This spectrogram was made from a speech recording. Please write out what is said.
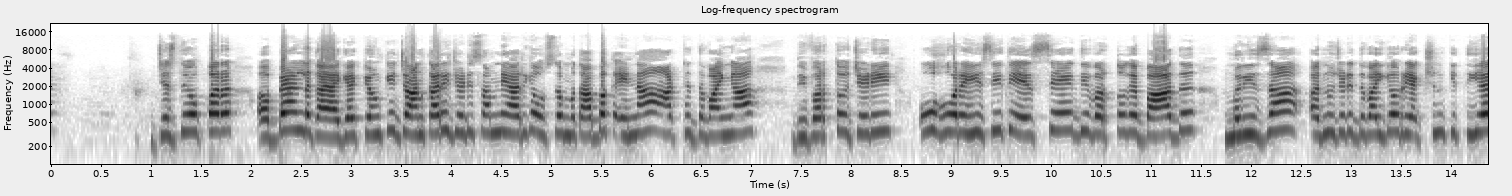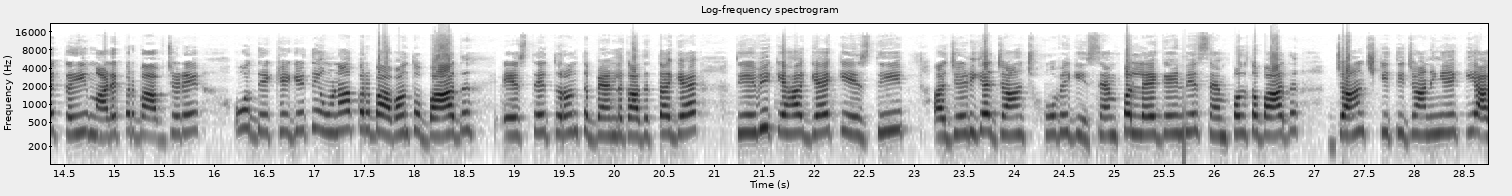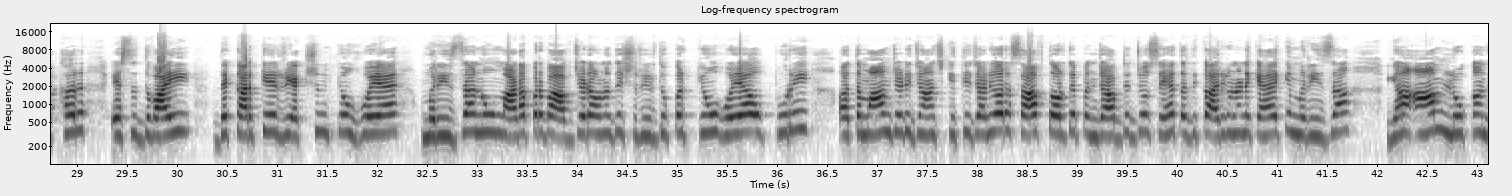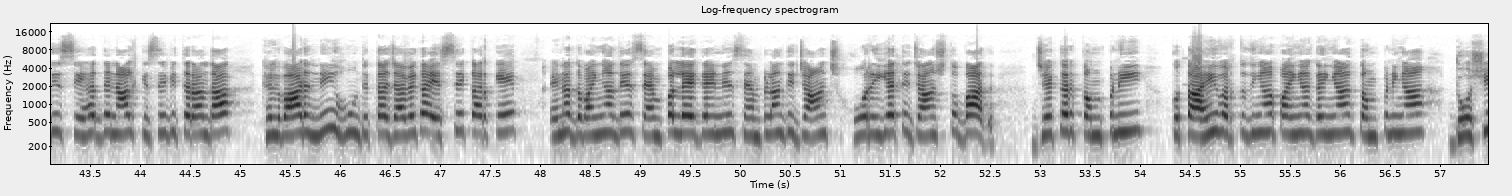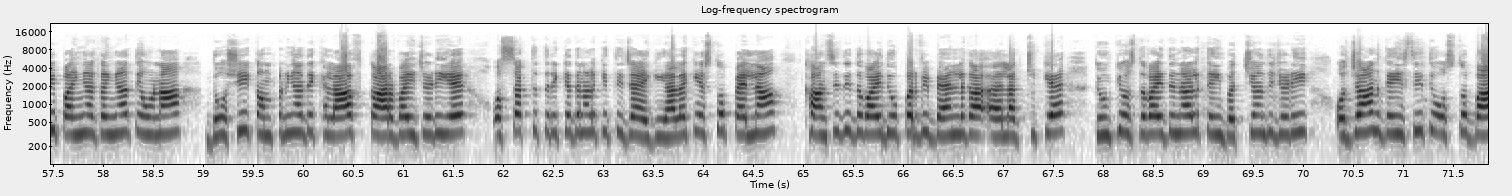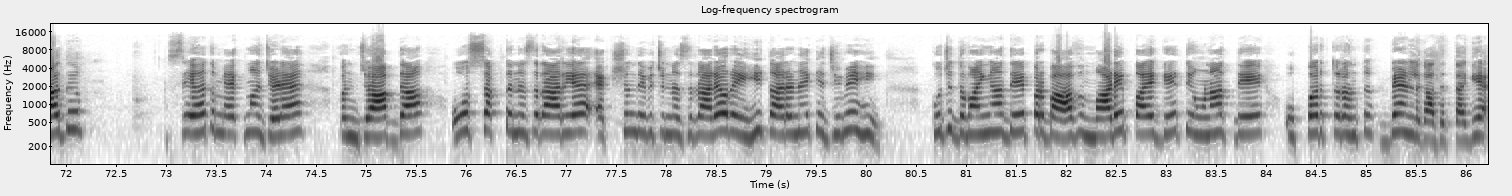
ਜਿਸ ਦੇ ਉੱਪਰ ਬੈਨ ਲਗਾਇਆ ਗਿਆ ਕਿਉਂਕਿ ਜਾਣਕਾਰੀ ਜਿਹੜੀ ਸਾਹਮਣੇ ਆ ਰਹੀ ਹੈ, ਉਸ ਦੇ ਮੁਤਾਬਕ ਇਹਨਾਂ 8 ਦਵਾਈਆਂ ਦੀ ਵਰਤੋਂ ਜਿਹੜੀ ਉਹ ਹੋ ਰਹੀ ਸੀ ਤੇ ਇਸੇ ਦੀ ਵਰਤੋਂ ਦੇ ਬਾਅਦ ਮਰੀਜ਼ਾਂ ਨੂੰ ਜਿਹੜੀ ਦਵਾਈ ਹੈ, ਉਹ ਰਿਐਕਸ਼ਨ ਕੀਤੀ ਹੈ। ਕਈ ਮਾੜੇ ਪ੍ਰਭਾਵ ਜਿਹੜੇ ਉਹ ਦੇਖੇ ਗਏ ਤੇ ਉਹਨਾਂ ਪ੍ਰਭਾਵਾਂ ਤੋਂ ਬਾਅਦ ਇਸ ਤੇ ਤੁਰੰਤ ਬੈਨ ਲਗਾ ਦਿੱਤਾ ਗਿਆ ਤੇ ਇਹ ਵੀ ਕਿਹਾ ਗਿਆ ਕਿ ਇਸ ਦੀ ਜਿਹੜੀ ਹੈ ਜਾਂਚ ਹੋਵੇਗੀ। ਸੈਂਪਲ ਲਏ ਗਏ ਨੇ। ਸੈਂਪਲ ਤੋਂ ਬਾਅਦ ਜਾਂਚ ਕੀਤੀ ਜਾਣੀ ਹੈ ਕਿ ਆਖਰ ਇਸ ਦਵਾਈ ਦੇ ਕਰਕੇ ਰਿਐਕਸ਼ਨ ਕਿਉਂ ਹੋਇਆ ਮਰੀਜ਼ਾਂ ਨੂੰ ਮਾੜਾ ਪ੍ਰਭਾਵ ਜਿਹੜਾ ਉਹਨਾਂ ਦੇ ਸਰੀਰ ਦੇ ਉੱਪਰ ਕਿਉਂ ਹੋਇਆ ਉਹ ਪੂਰੀ ਅ, ਤਮਾਮ ਜਿਹੜੀ ਜਾਂਚ ਕੀਤੀ ਜਾਣੀ ਔਰ ਸਾਫ਼ ਤੌਰ ਤੇ ਪੰਜਾਬ ਦੇ ਜੋ ਸਿਹਤ ਅਧਿਕਾਰੀ ਉਹਨਾਂ ਨੇ ਕਿਹਾ ਹੈ ਕਿ ਮਰੀਜ਼ਾਂ ਜਾਂ ਆਮ ਲੋਕਾਂ ਦੀ ਸਿਹਤ ਦੇ ਨਾਲ ਕਿਸੇ ਵੀ ਤਰ੍ਹਾਂ ਦਾ ਖਿਲਵਾੜ ਨਹੀਂ ਹੋਣ ਦਿੱਤਾ ਜਾਵੇਗਾ। ਇਸੇ ਕਰਕੇ ਇਹਨਾਂ ਦਵਾਈਆਂ ਦੇ ਸੈਂਪਲ ਲਏ ਗਏ ਨੇ ਸੈਂਪਲਾਂ ਦੀ ਜਾਂਚ ਹੋ ਰਹੀ ਹੈ ਤੇ ਜਾਂਚ ਤੋਂ ਬਾਅਦ ਜੇਕਰ ਕੰਪਨੀ ਕੋਤਾਹੀ ਵਰਤਦੀਆਂ ਪਾਈਆਂ ਗਈਆਂ ਕੰਪਨੀਆਂ, ਦੋਸ਼ੀ ਪਾਈਆਂ ਗਈਆਂ ਤੇ ਉਹਨਾਂ ਦੋਸ਼ੀ ਕੰਪਨੀਆਂ ਦੇ ਖਿਲਾਫ ਕਾਰਵਾਈ ਜਿਹੜੀ ਹੈ, ਉਹ ਸਖਤ ਤਰੀਕੇ ਦੇ ਨਾਲ ਕੀਤੀ ਜਾਏਗੀ। ਹਾਲਾਂਕਿ ਇਸ ਤੋਂ ਪਹਿਲਾਂ ਖਾਂਸੀ ਦੀ ਦਵਾਈ ਦੇ ਉੱਪਰ ਵੀ ਬੈਨ ਲਗਾ ਲੱਗ ਚੁੱਕਿਆ ਹੈ, ਕਿਉਂਕਿ ਉਸ ਦਵਾਈ ਦੇ ਨਾਲ ਕਈ ਬੱਚਿਆਂ ਦੀ ਜਿਹੜੀ ਉਹ ਜਾਨ ਗਈ ਸੀ ਤੇ ਉਸ ਤੋਂ ਬਾਅਦ ਸਿਹਤ ਮਹਿਕਮਾ ਜਿਹੜਾ ਹੈ, ਪੰਜਾਬ ਦਾ ਉਹ ਸਖਤ ਨਜ਼ਰ ਆ ਰਿਹਾ ਐਕਸ਼ਨ ਦੇ ਵਿੱਚ ਨਜ਼ਰ ਆ ਰਿਹਾ ਔਰ ਇਹੀ ਕਾਰਨ ਹੈ ਕਿ ਜਿਵੇਂ ਹੀ ਕੁਝ ਦਵਾਈਆਂ ਦੇ ਪ੍ਰਭਾਵ ਮਾੜੇ ਪਾਏ ਗਏ ਤੇ ਉਹਨਾਂ ਦੇ ਉੱਪਰ ਤੁਰੰਤ ਬੈਨ ਲਗਾ ਦਿੱਤਾ ਗਿਆ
